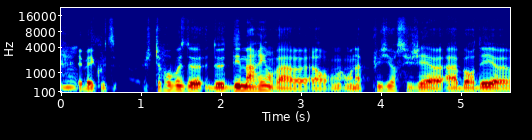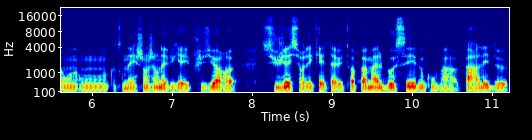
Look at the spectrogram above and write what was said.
Mmh. et eh ben écoute, je te propose de, démarrer. On va, euh, alors, on, a plusieurs sujets euh, à aborder. Euh, quand on a échangé, on a vu qu'il y avait plusieurs sujets sur lesquels tu avais toi pas mal bossé. Donc, on va parler de,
